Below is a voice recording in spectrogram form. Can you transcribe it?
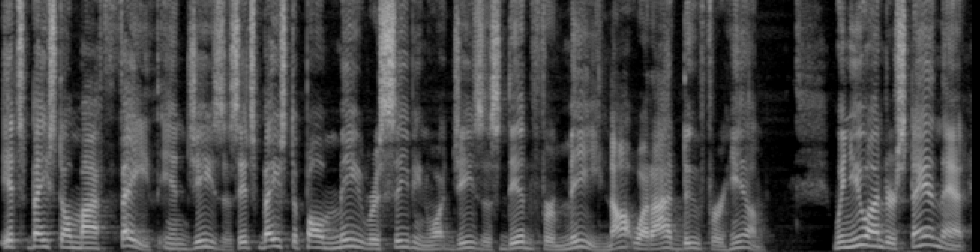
it's based on my faith in Jesus. It's based upon me receiving what Jesus did for me, not what I do for Him. When you understand that,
